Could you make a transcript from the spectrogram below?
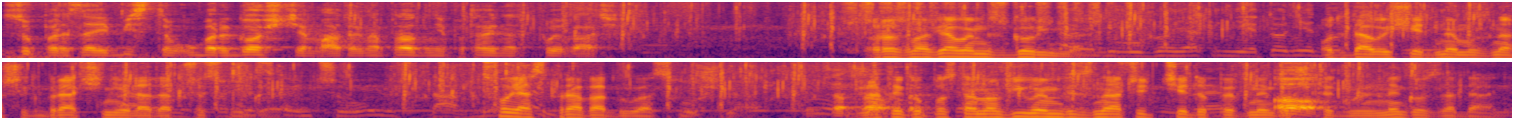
super zajebistym uber gościem, a tak naprawdę nie potrafi nadpływać. Rozmawiałem z Gorimem. Oddałeś jednemu z naszych braci nie lada przysługę. Twoja sprawa była słuszna. Dlatego postanowiłem wyznaczyć cię do pewnego O. szczególnego zadania.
